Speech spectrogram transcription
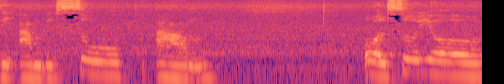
the ambi soap um also your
